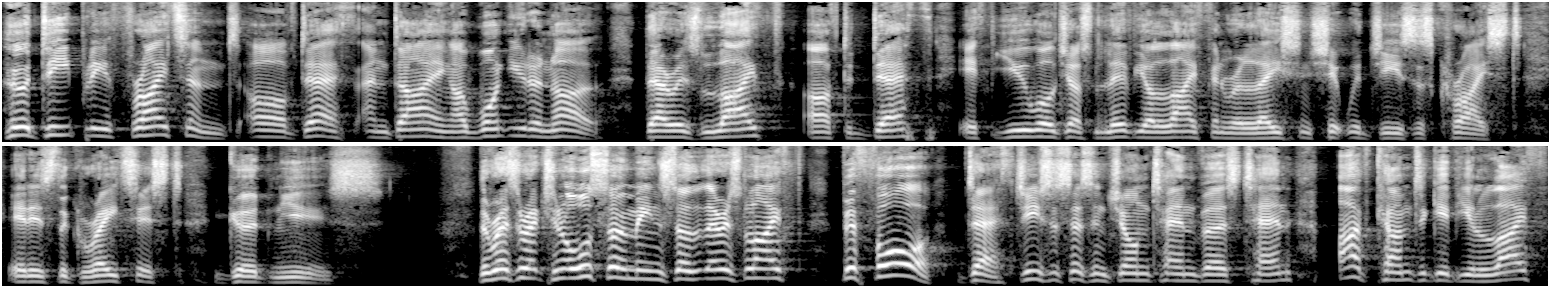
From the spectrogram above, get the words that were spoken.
who are deeply frightened of death and dying, I want you to know there is life after death if you will just live your life in relationship with Jesus Christ. It is the greatest good news. The resurrection also means, though, that there is life before death. Jesus says in John 10, verse 10, I've come to give you life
